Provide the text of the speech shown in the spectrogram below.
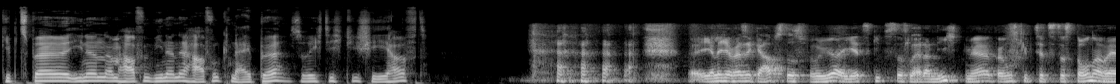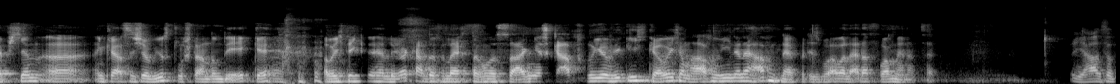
Gibt es bei Ihnen am Hafen Wien eine Hafenkneipe, so richtig klischeehaft? Ehrlicherweise gab es das früher, jetzt gibt es das leider nicht mehr. Bei uns gibt es jetzt das Donauweibchen, äh, ein klassischer Würstelstand um die Ecke. Aber ich denke, der Herr Löhr kann da vielleicht noch was sagen. Es gab früher wirklich, glaube ich, am Hafen Wien eine Hafenkneipe. Das war aber leider vor meiner Zeit. Ja, also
